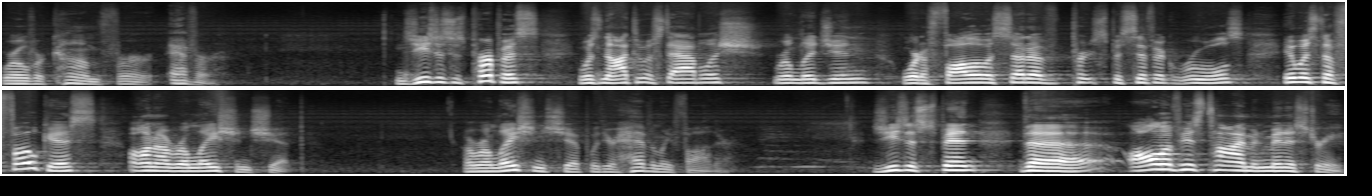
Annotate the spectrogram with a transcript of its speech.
were overcome forever. Jesus' purpose was not to establish religion or to follow a set of specific rules, it was to focus on a relationship, a relationship with your Heavenly Father. Jesus spent the, all of his time in ministry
